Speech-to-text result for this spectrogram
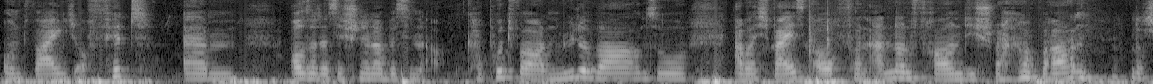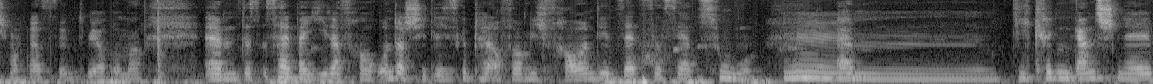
und war eigentlich auch fit. Ähm, außer dass ich schneller ein bisschen kaputt war und müde war und so. Aber ich weiß auch von anderen Frauen, die schwanger waren oder schwanger sind, wie auch immer, ähm, das ist halt bei jeder Frau auch unterschiedlich. Es gibt halt auch wirklich Frauen, denen setzt das sehr zu. Mhm. Ähm, die kriegen ganz schnell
